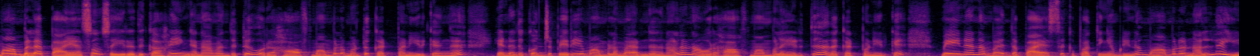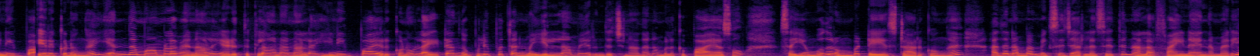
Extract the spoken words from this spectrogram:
மாம்பழ பாயாசம் செய்கிறதுக்காக இங்கே நான் வந்துட்டு ஒரு ஹாஃப் மாம்பழம் மட்டும் கட் பண்ணியிருக்கேங்க. என்னது கொஞ்சம் பெரிய மாம்பழமாக இருந்ததுனால நான் ஒரு ஹாஃப் மாம்பழம் எடுத்து அதை கட் பண்ணியிருக்கேன். மெயினாக நம்ம இந்த பாயாசத்துக்கு பார்த்திங்க அப்படின்னா மாம்பழம் நல்ல இனிப்பாக இருக்கணுங்க. எந்த மாம்பழம் வேணாலும் எடுத்துக்கலாம். ஆனால் நல்லா இனிப்பாக இருக்கணும். லைட்டாக அந்த புளிப்புத்தன்மை இல்லாமல் இருந்துச்சுன்னா தான் நம்மளுக்கு பாயாசம் செய்யும் போது ரொம்ப டேஸ்ட்டாக இருக்குங்க. அதை நம்ம மிக்ஸி ஜாரில் சேர்த்து நல்லா ஃபைனாக இந்த மாதிரி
